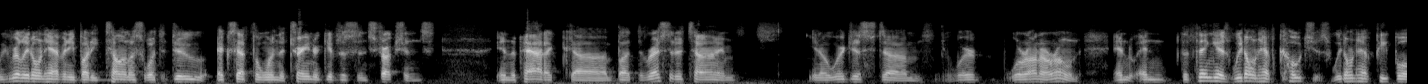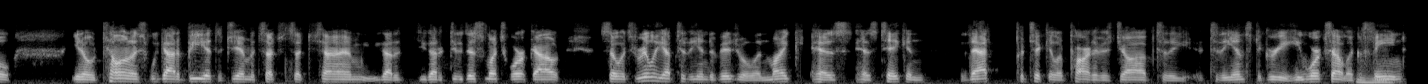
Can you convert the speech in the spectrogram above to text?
we really don't have anybody telling us what to do except for when the trainer gives us instructions in the paddock. Uh, but the rest of the time, you know, we're just um, we're we're on our own. And and the thing is, we don't have coaches. We don't have people, you know, telling us we got to be at the gym at such and such a time. You got to you got to do this much workout. So it's really up to the individual. And Mike has has taken that particular part of his job to the to the nth degree. He works out like a fiend.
